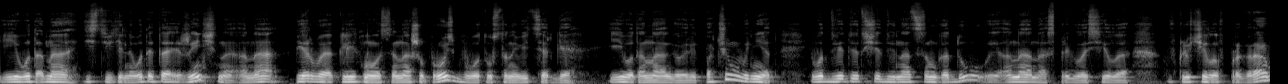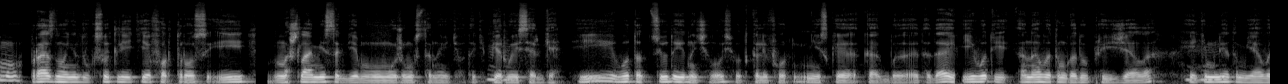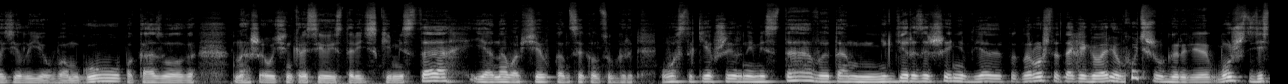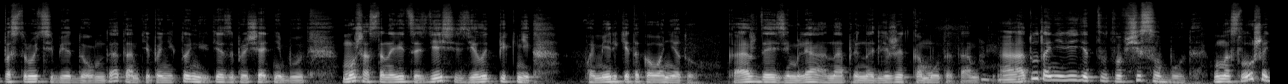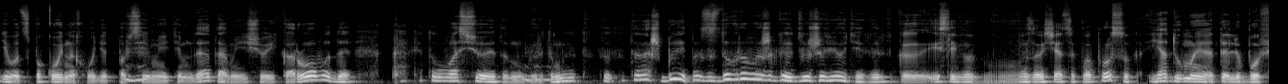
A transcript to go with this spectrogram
И вот она действительно, вот эта женщина, она первая кликнулась на нашу просьбу вот установить Сергея. И вот она говорит, почему бы нет? И вот в 2012 году она нас пригласила, включила в программу празднование 200-летия Форт Росс и нашла место, где мы можем установить вот эти mm-hmm. первые серьги. И вот отсюда и началось вот калифорнийское как бы это, да. И вот она в этом году приезжала, Этим летом я возил ее в Амгу, показывал наши очень красивые исторические места, и она вообще в конце концов говорит, у вас такие обширные места, вы там нигде разрешения, я нарочно так и говорил, хочешь, вы говорите, можешь здесь построить себе дом, да, там типа никто нигде запрещать не будет, можешь остановиться здесь и сделать пикник. В Америке такого нету каждая земля, она принадлежит кому-то там. Uh-huh. А, тут они видят, тут вообще свобода. У нас лошади вот спокойно ходят по uh-huh. всем этим, да, там еще и коровы, да. Как это у вас все это? Ну, говорит, мы, это, это наш быт, здорово же, говорит, вы живете. Говорит, если возвращаться к вопросу, я думаю, это любовь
